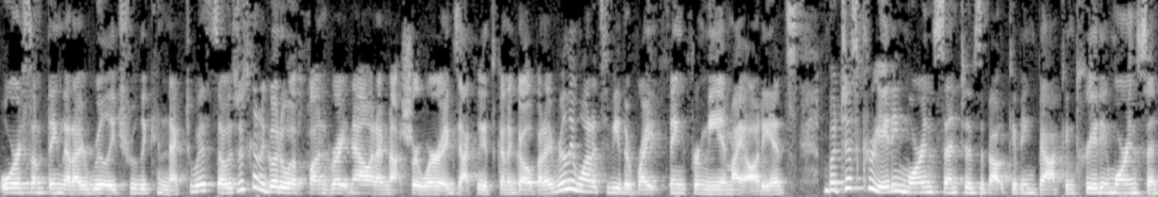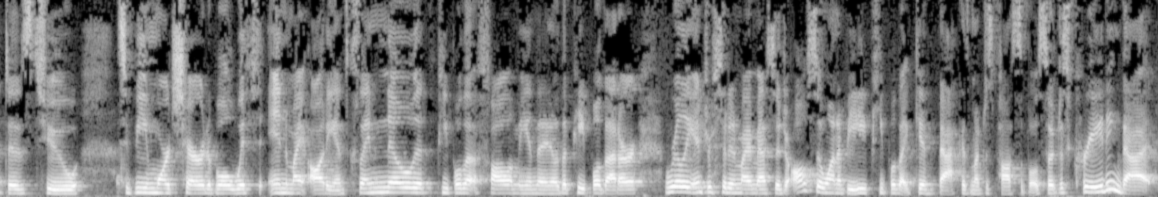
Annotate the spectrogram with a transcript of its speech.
or something that I really truly connect with. So it's just going to go to a fund right now and I'm not sure where exactly it's going to go, but I really want it to be the right thing for me and my audience. But just creating more incentives about giving back and creating more incentives to to be more charitable within my audience because I know that the people that follow me and I know the people that are really interested in my message also want to be people that give back as much as possible. So just creating that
